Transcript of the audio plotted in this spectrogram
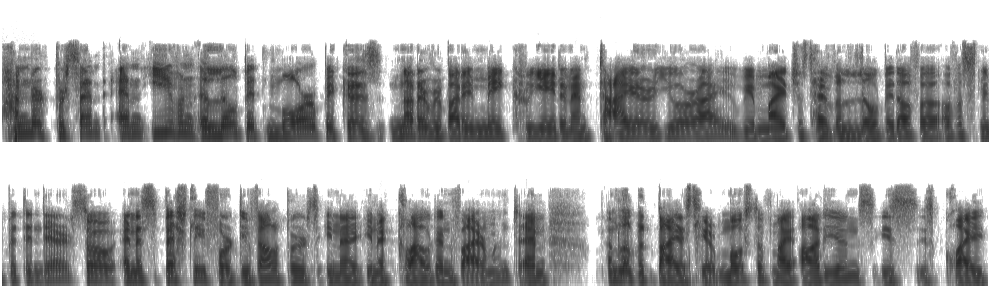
100% and even a little bit more because not everybody may create an entire URI. We might just have a little bit of a, of a snippet in there. So, and especially for developers in a, in a cloud environment. And I'm a little bit biased here. Most of my audience is is quite.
